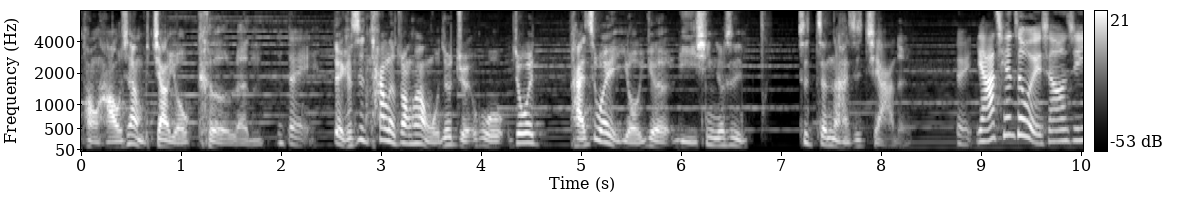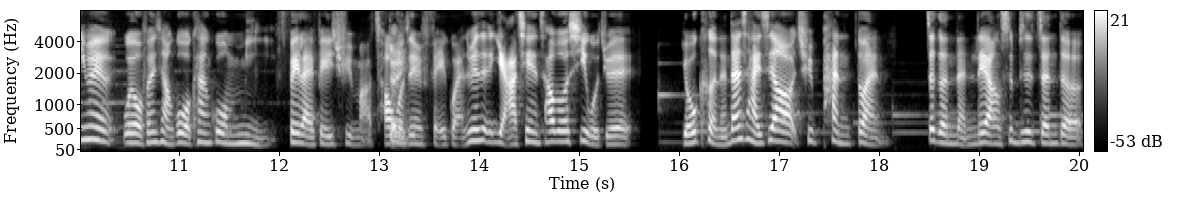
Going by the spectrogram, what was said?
好像比较有可能。对对，可是他的状况，我就觉得我就会还是会有一个理性，就是。是真的还是假的？对牙签这我也相信，因为我有分享过，我看过米飞来飞去嘛，朝我这边飞过来，因为这个牙签差不多细，我觉得有可能，但是还是要去判断这个能量是不是真的，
